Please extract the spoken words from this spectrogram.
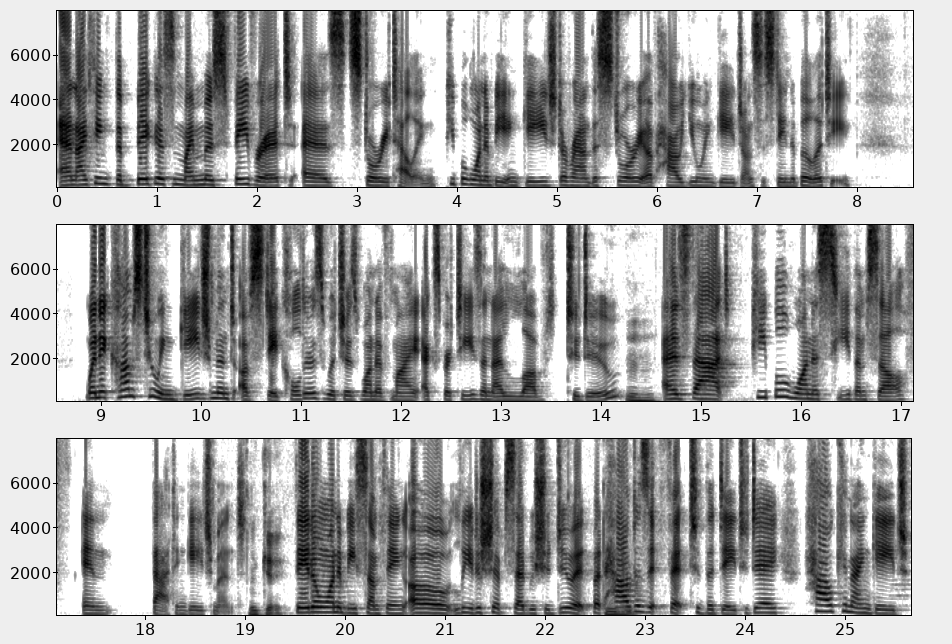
And I think the biggest and my most favorite is storytelling. People want to be engaged around the story of how you engage on sustainability. When it comes to engagement of stakeholders, which is one of my expertise and I love to do, is that people want to see themselves in that engagement. Okay. They don't want to be something, oh, leadership said we should do it, but how does it fit to the day to day? How can I engage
